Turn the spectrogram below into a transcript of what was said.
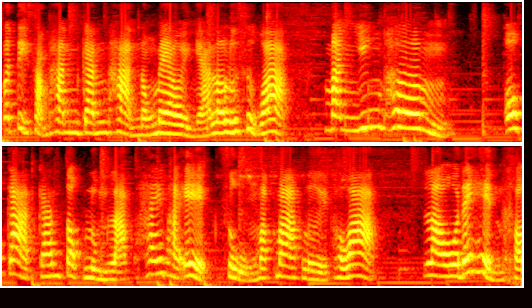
ปฏิสัมพันธ์กันผ่านน้องแมวอย่างเงี้ย เรารู้สึกว่ามันยิ่งเพิ่มโอกาสการตกหลุมรักให้พระเอกสูงมาก ๆเลย เพราะว่าเราได้เห็นเขา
